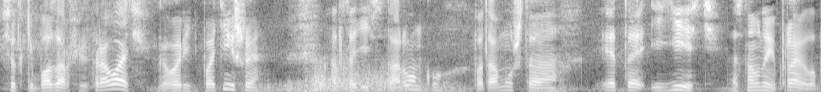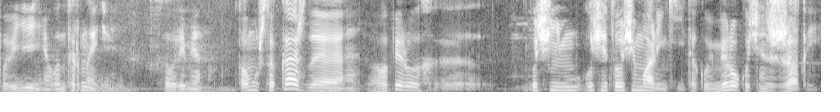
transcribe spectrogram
все-таки базар фильтровать, говорить потише, отходить в сторонку, потому что это и есть основные правила поведения в интернете современном. Потому что каждая, во-первых, э, очень, очень, это очень маленький такой мирок, очень сжатый.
